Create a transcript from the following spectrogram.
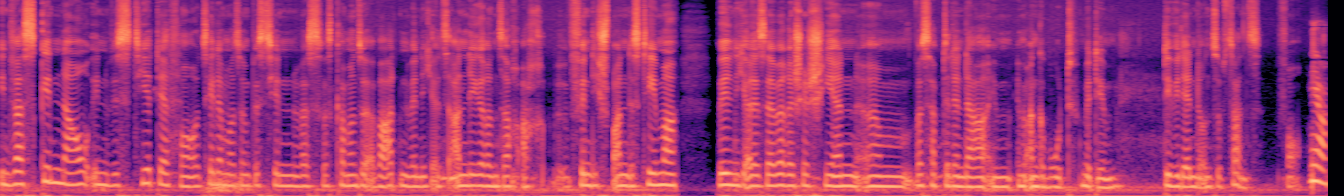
In was genau investiert der Fonds? Erzähl doch mal so ein bisschen, was, was kann man so erwarten, wenn ich als Anlegerin sage, ach, finde ich spannendes Thema, will nicht alles selber recherchieren. Ähm, was habt ihr denn da im, im Angebot mit dem Dividende- und Substanzfonds? Ja,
